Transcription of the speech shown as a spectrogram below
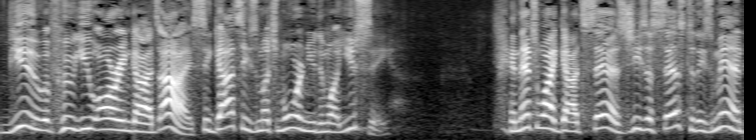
view of who you are in God's eyes. See, God sees much more in you than what you see. And that's why God says, Jesus says to these men,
